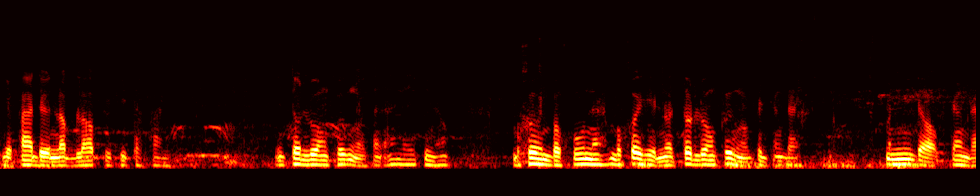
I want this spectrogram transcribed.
เดี๋ยวพาเดินรอบๆพิพิธภัณฑ์นี่ต้นรวงพึ่งเหรอสันอะไรพี่น้องบ่เคยบ่คุ้นะบ่เคยเห็นว่าต้นรวงพึ่งมันเป็นจังไดมันมีดอกจังได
